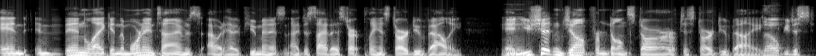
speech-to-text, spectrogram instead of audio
And and then like in the morning times, I would have a few minutes, and I decided to start playing Stardew Valley. And Mm. you shouldn't jump from Don't Starve to Stardew Valley. Nope. You just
